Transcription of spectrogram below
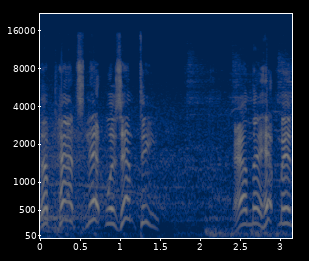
The Pats net was empty, and the Hitmen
